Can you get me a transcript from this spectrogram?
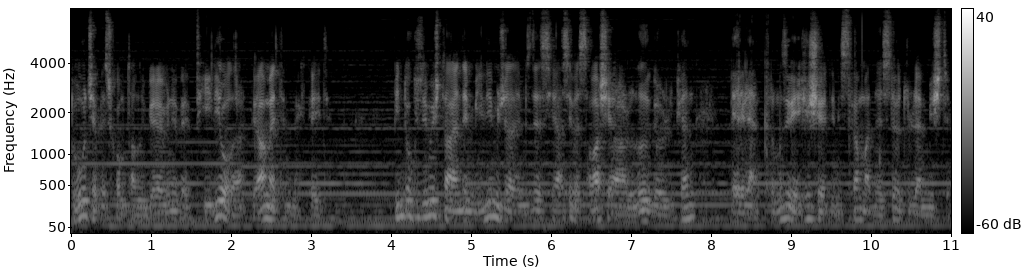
Doğu Cephesi Komutanlığı görevini ve fiili olarak devam ettirmekteydi. 1923 tarihinde milli mücadelemizde siyasi ve savaş yararlılığı görülürken verilen kırmızı ve yeşil şeridin İslam maddesiyle ödüllenmişti.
